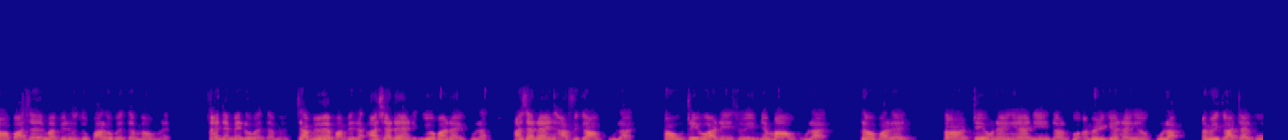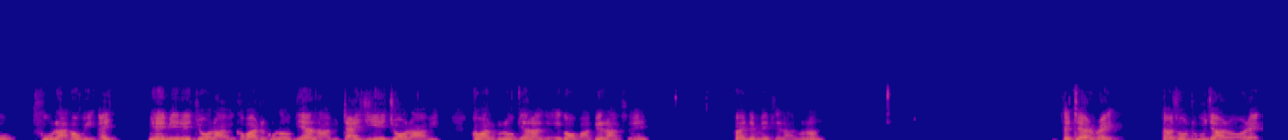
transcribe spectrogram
အာပါရှားတိုက်မှာဖြစ်နေသူဘာလို့ပဲသတ်မှတ်အောင်လဲ pandemic လို့ပဲသတ်မှတ်ဒါပေမဲ့ဘာဖြစ်လဲအာရှတိုက်ကနေဥရောပတိုက်ကူးလိုက်အာရှတိုက်ကနေအာဖရိကကိုကူးလိုက်ဘာလို့တရုတ်ကနေဆိုရင်မြန်မာကိုကူးလိုက်နောက်ဗာလဲအာတရုတ်နိုင်ငံကနေနောက်တစ်ခုအမေရိကန်နိုင်ငံကိုကူးလိုက်အမေရိကတိုက်ကိုကူးလိုက်ဟုတ်ပြီအဲ့မြေမြေတွေကြော်လာပြီကဘာတစ်ခုလုံးပြန့်လာပြီတိုက်ကြီးတွေကြော်လာပြီကဘာတစ်ခုလုံးပြန့်လာဆိုအဲ့ကောင်ဘာဖြစ်လာဆိုရင် pandemic ဖြစ်လာပြီနော် the death rate နောက်ဆုံးတစ်ခုကြတော့တဲ့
